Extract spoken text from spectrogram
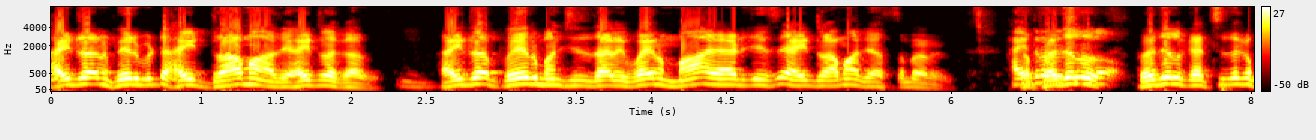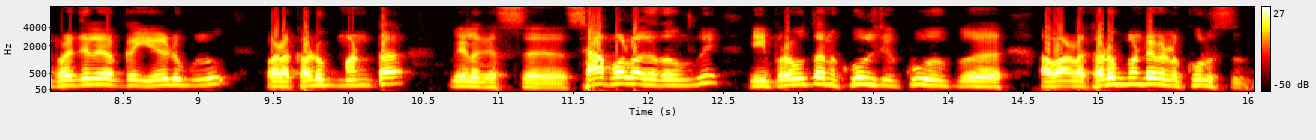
హైడ్రా అని పేరు పెట్టి హై డ్రామా అది హైడ్రా కాదు. హైడ్రా పేరు మంచిది దానికి పైన మా యాడ్ చేసి హై డ్రామా చేస్తున్నారు. ప్రజలు ప్రజలు ఖచ్చితంగా ప్రజల యొక్క ఏడుపులు వాళ్ళ కడుపు మంట వీళ్ళకి శ- శాపంలాగా తగులుతుంది ఈ ప్రభుత్వాన్ని కూల్చి కూ వాళ్ళ కడుపు మంట వీళ్ళకి కూలుస్తుంది.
